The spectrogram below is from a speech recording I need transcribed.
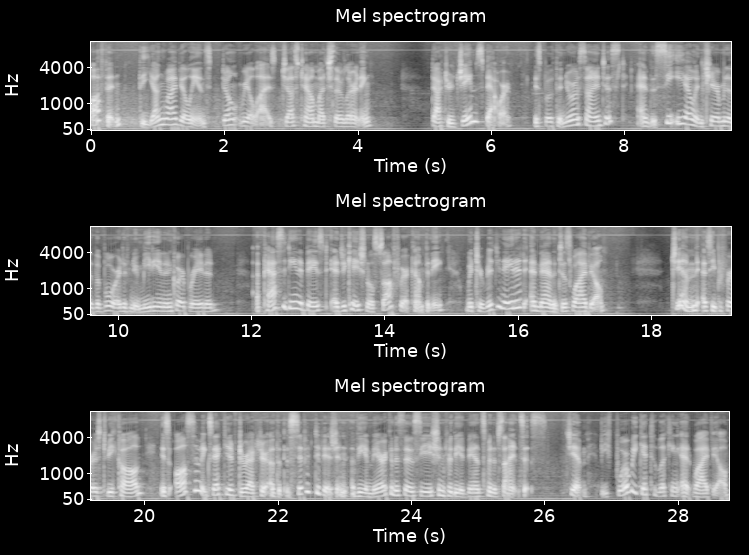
Often, the young Whyvillians don't realize just how much they're learning. Dr. James Bower is both a neuroscientist and the CEO and chairman of the board of Numedeon Incorporated, a Pasadena based educational software company which originated and manages Whyville. Jim, as he prefers to be called, is also executive director of the Pacific Division of the American Association for the Advancement of Sciences. Jim, before we get to looking at Whyville,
